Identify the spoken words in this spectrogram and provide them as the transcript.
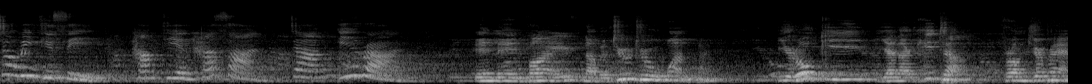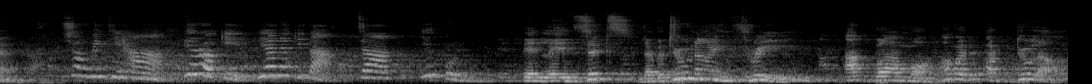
ช่องวิ่งที่สี่ทัพเทียนฮัสซานจากอิหร่าน In lane five, number 221, Hiroki Yanagita, from Japan. ช่องวิ่งที่ห้าฮิโรกิยานากิตะจากญี่ปุ่น in lane six, number 293, Akbar Mohammed Abdullah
